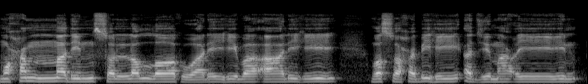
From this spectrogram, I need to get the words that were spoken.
محمد صلى الله عليه وآله وصحبه أجمعين.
